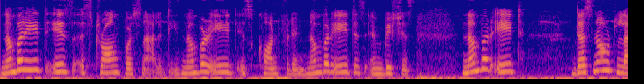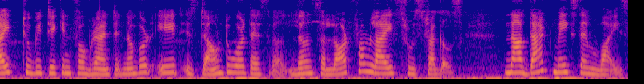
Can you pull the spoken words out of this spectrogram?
Number 8 is a strong personality. Number 8 is confident. Number 8 is ambitious. Number 8 does not like to be taken for granted. Number eight is down to earth as well, learns a lot from life through struggles. Now that makes them wise.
